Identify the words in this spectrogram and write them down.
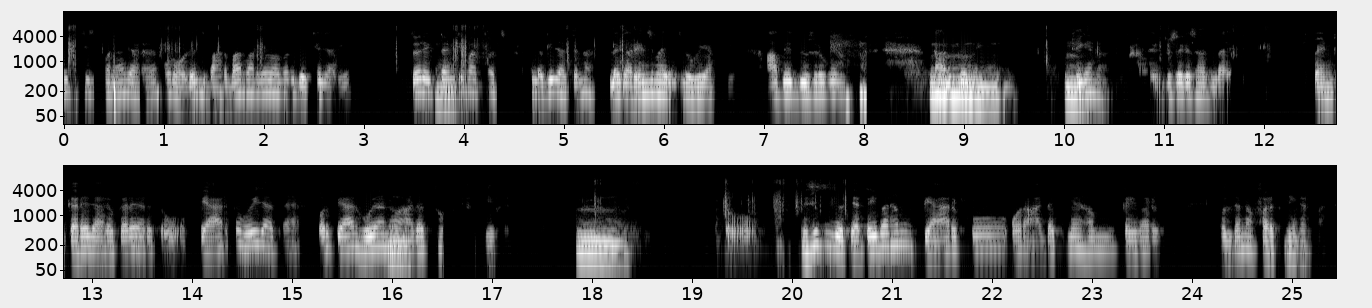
एक चीज़ बनाया जा रहा है और ऑडियंस बार बार बार बार बार देखे जा रही है। तो एक टाइम के बाद तो अच्छा लगे जाते हैं ना। लाइक अरेंज मैरिज हो गई आपकी। आप एक दूसरे को जानते नहीं। ठीक है ना? एक दूसरे के साथ लाइफ स्पेंड करे जा रहे हो करे जा रहे हो तो प्यार तो हो ही जाता है और प्यार हो या ना आदत तो हो जाती है फिर। तो ऐसी चीज़ होती है। कई बार हम प्यार को और आदत में हम कई बार बोलते हैं ना फ़र्क नहीं कर पाते।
